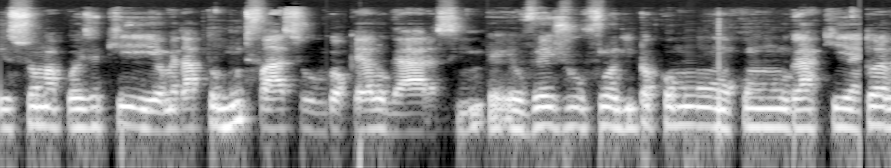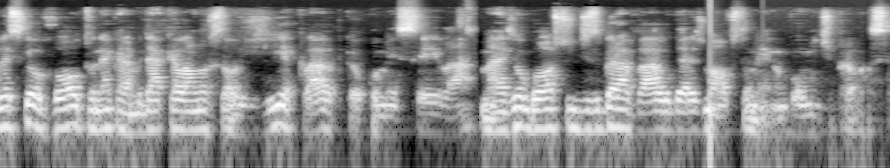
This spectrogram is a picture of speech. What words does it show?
isso é uma coisa que eu me adapto muito fácil em qualquer lugar, assim. Eu vejo Floripa como, como um lugar que toda vez que eu volto, né, cara, me dá aquela nostalgia, claro, porque eu comecei lá, mas eu gosto de desbravar lugares novos também, não vou mentir pra você.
